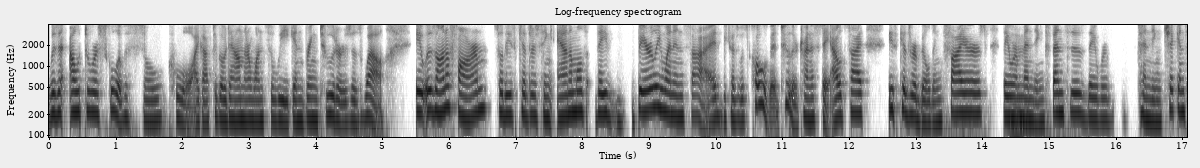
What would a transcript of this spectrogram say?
was an outdoor school. It was so cool. I got to go down there once a week and bring tutors as well. It was on a farm so these kids are seeing animals. They barely went inside because it was covid too. They're trying to stay outside. These kids were building fires. They were mm. mending fences. They were tending chickens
